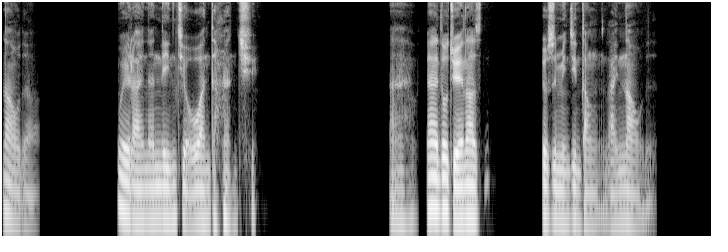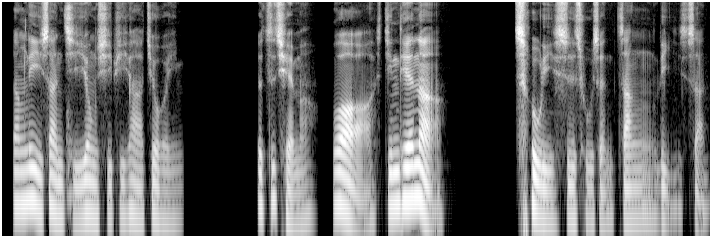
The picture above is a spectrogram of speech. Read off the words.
闹的。未来能领九万，当然去。哎，现在都觉得那就是民进党来闹的。张立善急用 CPR 救回一，这之前吗？哇，今天呐。处理师出身，张立善。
